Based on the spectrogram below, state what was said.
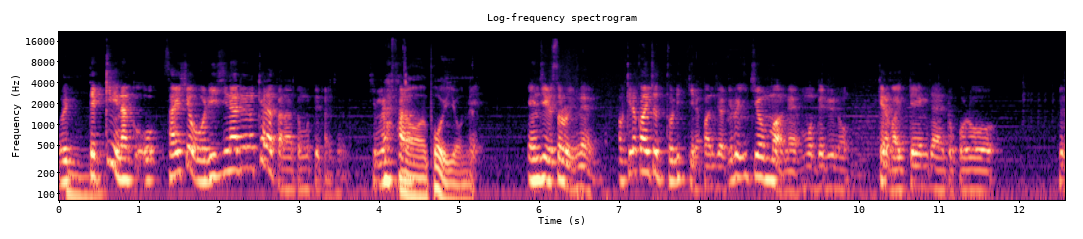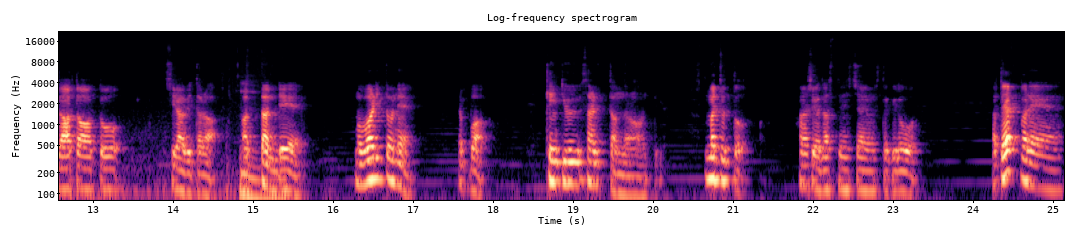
俺、うん。てっきりなんかお最初オリジナルのキャラかなと思ってたんですよ。木村さん。ああぽいよね。演じるソロにね明らかにちょっとトリッキーな感じだけど一応まあねモデルのキャラがいてみたいなところを後々調べたらあったんで、まあ、割とねやっぱ研究されてたんだなっていう。まあちょっと話が脱線しちゃいましたけどあとやっぱね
